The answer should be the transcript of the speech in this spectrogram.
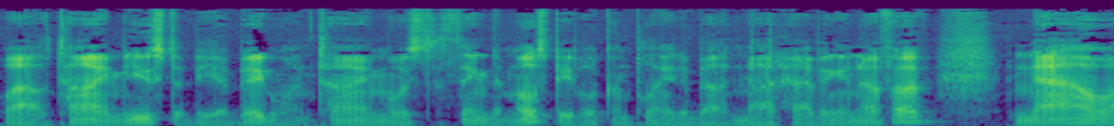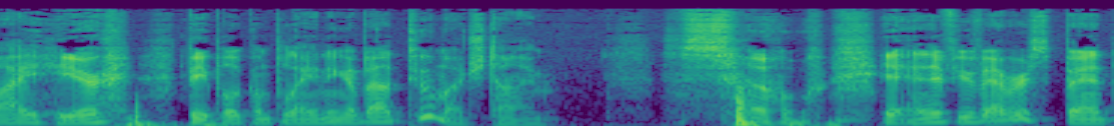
Wow, time used to be a big one. Time was the thing that most people complained about not having enough of. Now I hear people complaining about too much time. So, and if you've ever spent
